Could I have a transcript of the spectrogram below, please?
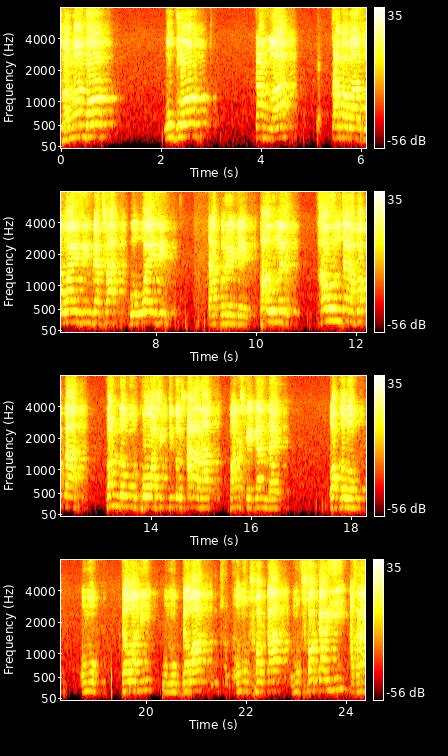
ধর্মান্ধ, উগ্র, কামলা চাপাবাজ ওয়াইজিং ব্যবসা, ও ওয়াইজিং। তারপরে ওই যে বাউলের, ফাউল যারা বক্তা, গন্ডমূর্খ, অশিক্ষিত, সারা রাত মানুষকে জ্ঞান দেয় অকলম অমুক দেওয়ানি, অমুক দেওয়ান অমুক সরকার, অমুক সরকারি আছে না।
